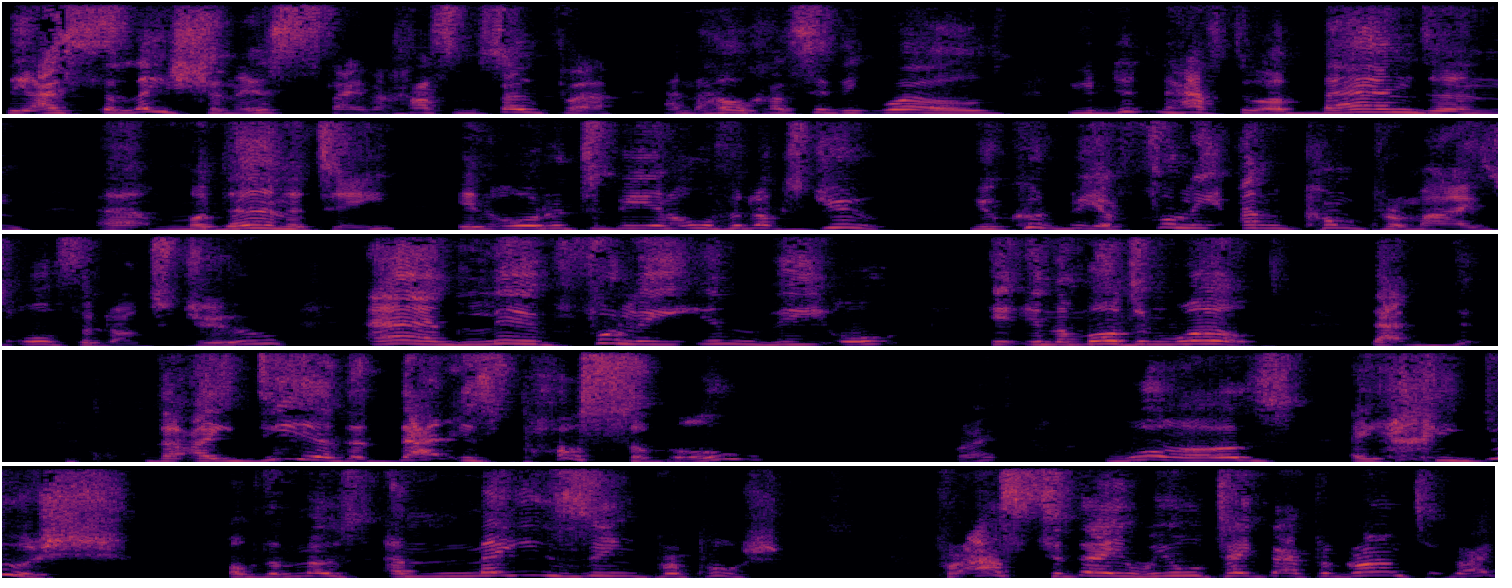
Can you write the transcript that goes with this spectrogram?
the isolationists like the Chassam Sofer and the whole Hasidic world, you didn't have to abandon uh, modernity in order to be an Orthodox Jew. You could be a fully uncompromised Orthodox Jew and live fully in the in the modern world. That the idea that that is possible, right, was a chidush of the most amazing proportions. For us today, we all take that for granted, right?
